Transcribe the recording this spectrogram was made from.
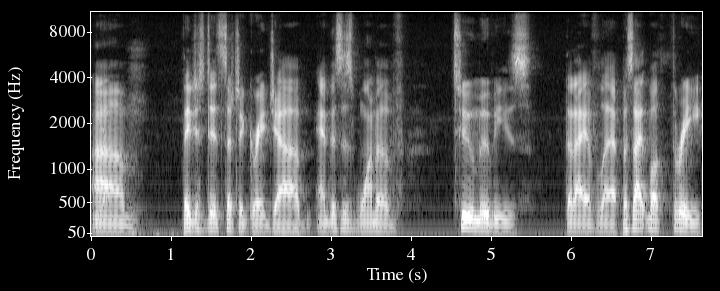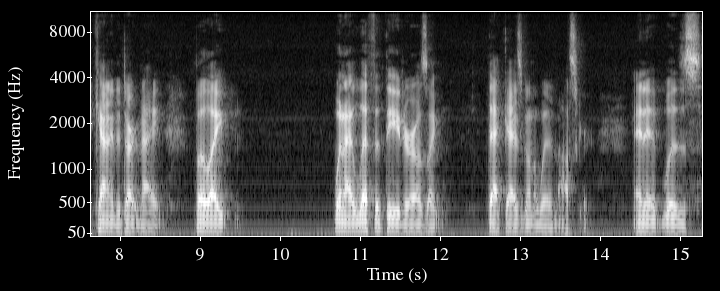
um, they just did such a great job, and this is one of two movies that I have left. Besides, well, three counting The Dark Knight, but like when I left the theater, I was like, that guy's going to win an Oscar, and it was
